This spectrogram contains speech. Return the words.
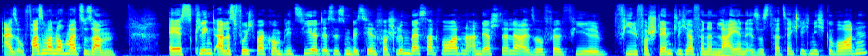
also fassen wir nochmal zusammen. Es klingt alles furchtbar kompliziert. Es ist ein bisschen verschlimmbessert worden an der Stelle. Also viel, viel verständlicher für einen Laien ist es tatsächlich nicht geworden.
